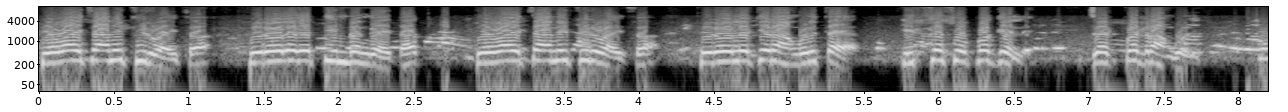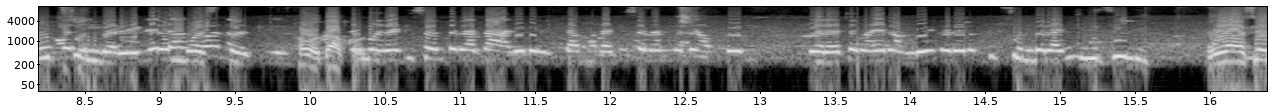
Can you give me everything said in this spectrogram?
ठेवायचं आणि फिरवायचं. फिरवलं की तीन रंग येतात. ठेवायचं आणि फिरवायचं. फिरवलं की रांगोळी तयार. इतकं सोपं केलंय. झटपट रांगोळी. खूप सुंदर एकदम मस्त. हो, दाखव. मराठी सण तर आता आहेत. त्या मराठी सणांमध्ये आपण घराच्या बाहेर रांगोळी काढायला खूप सुंदर आणि इझिली हे असे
